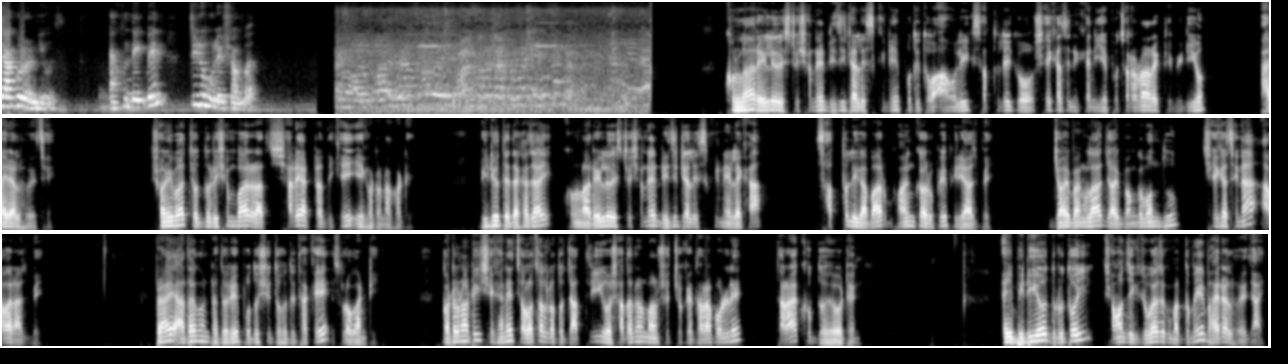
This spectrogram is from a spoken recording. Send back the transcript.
জাগরণ নিউজ। এখন দেখবেন তৃণমূলের সংবাদ। খুলনা রেলওয়ে স্টেশনের ডিজিটাল স্ক্রিনে পতিত আওয়ামী লীগ, ছাত্রলীগ ও শেখ হাসিনাকে নিয়ে প্রচারণার একটি ভিডিও ভাইরাল হয়েছে। শনিবার চোদ্দ ডিসেম্বর রাত সাড়ে আটটার দিকে এ ঘটনা ঘটে। ভিডিওতে দেখা যায়, খুলনা রেলওয়ে স্টেশনের ডিজিটাল স্ক্রিনে লেখা, ছাত্রলীগ আবার ভয়ঙ্কর রূপে ফিরে আসবে। জয় বাংলা, জয় বঙ্গবন্ধু, শেখ হাসিনা আবার আসবে। প্রায় আধা ঘণ্টা ধরে প্রদর্শিত হতে থাকে স্লোগানটি। ঘটনাটি সেখানে চলাচলরত যাত্রী ও সাধারণ মানুষের চোখে ধরা পড়লে তারা ক্ষুব্ধ হয়ে ওঠেন। এই ভিডিও দ্রুতই সামাজিক যোগাযোগ মাধ্যমে ভাইরাল হয়ে যায়।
